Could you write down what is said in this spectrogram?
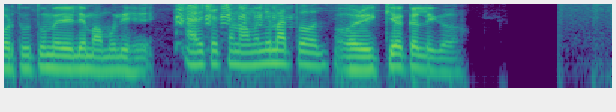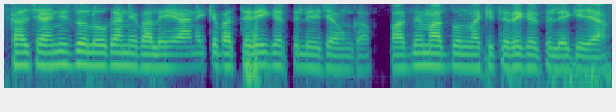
और तू तो मेरे लिए मामूली है। अरे चाचा मामूली मत बोल। और क्या कर लेगा? कल चाइनीज़ दो लोग आने वाले हैं आने के बाद तेरे ही घर पे ले जाऊँगा। बाद में मत बोलना कि तेरे घर पे ले गया।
